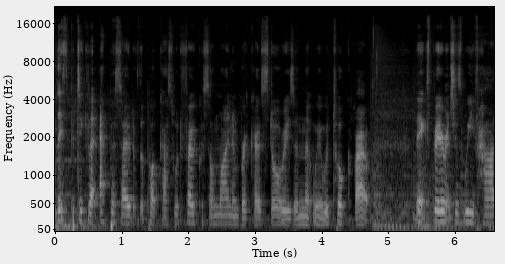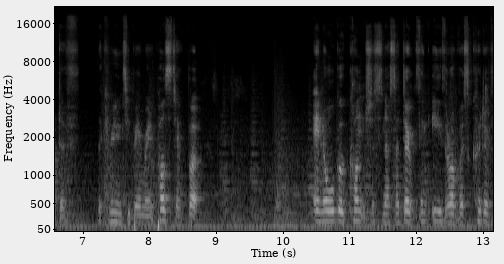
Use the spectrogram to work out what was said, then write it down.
this particular episode of the podcast would focus on mine and Bricko's stories and that we would talk about the experiences we've had of the community being really positive but in all good consciousness i don't think either of us could have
